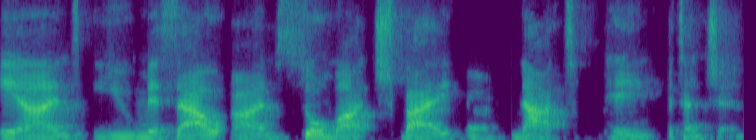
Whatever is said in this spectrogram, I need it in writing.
and you miss out on so much by Yeah. not paying attention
